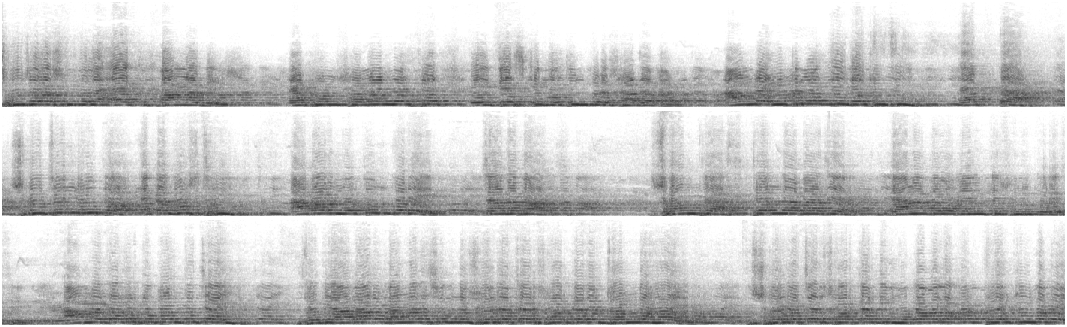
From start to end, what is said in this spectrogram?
সুজলা সুজলা এক বাংলাদেশ। এখন সময় হয়েছে এই দেশকে নতুন করে সাজাবার। আমরা ইতিমধ্যেই দেখেছি, একটা সুচিহ্নিত একটা গোষ্ঠী আবার নতুন করে চাঁদাবাজ, সন্ত্রাস, টেন্ডারবাজের ডানা পালা বেরোতে শুরু করেছে। আমরা তাদেরকে বলতে চাই, যদি আবার বাংলাদেশে কোনো স্বৈরাচার সরকারের জন্ম হয়, স্বৈরাচার সরকারকে মোকাবেলা করতে হয় কীভাবে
